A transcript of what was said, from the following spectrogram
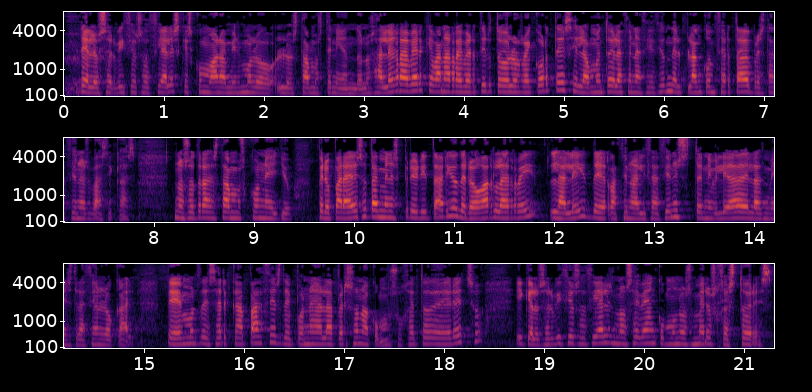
de los servicios sociales, que es como ahora mismo lo, estamos teniendo. Nos alegra ver que van a revertir todos los recortes y el aumento de la financiación del Plan Concertado de Prestaciones Básicas. Nosotras estamos con ello, pero para eso también es prioritario derogar la, rey, la ley de racionalización y sostenibilidad de la Administración local. Debemos de ser capaces de poner a la persona como sujeto de derecho y que los servicios sociales no se vean como unos meros gestores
